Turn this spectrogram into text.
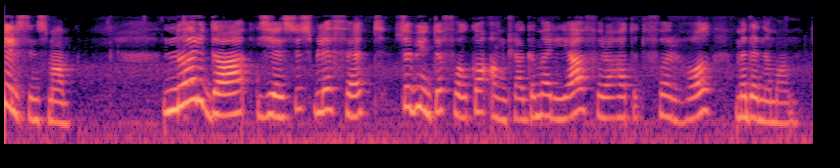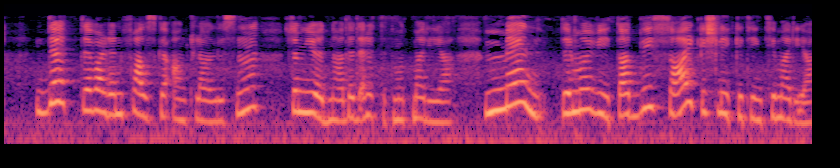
tilsynsmann. Når da Jesus ble født, så begynte folk å anklage Maria for å ha hatt et forhold med denne mannen. Dette var den falske anklagelsen som jødene hadde rettet mot Maria. Men dere må vite at de sa ikke slike ting til Maria.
